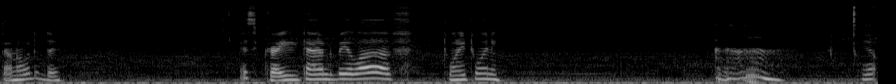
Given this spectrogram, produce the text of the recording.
Don't know what to do. It's a crazy time to be alive. 2020. yep,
